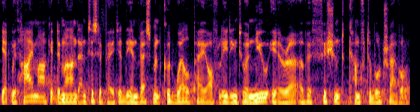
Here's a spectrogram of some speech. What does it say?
Yet with high market demand anticipated, the investment could well pay off, leading to a new era of efficient, comfortable travel.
